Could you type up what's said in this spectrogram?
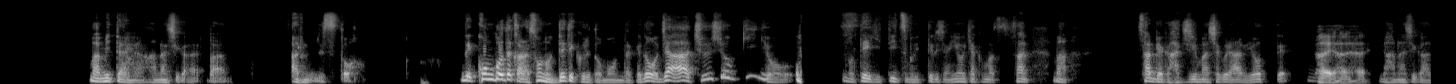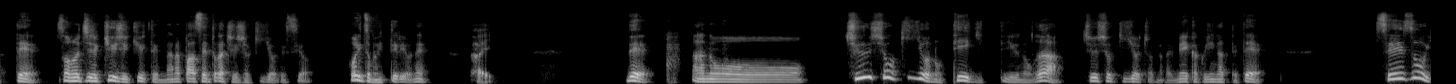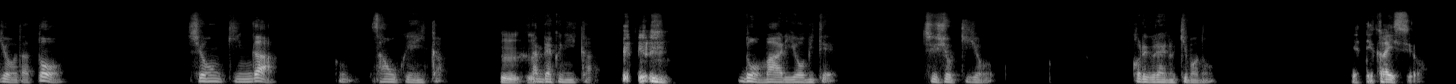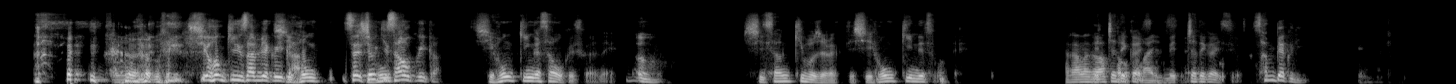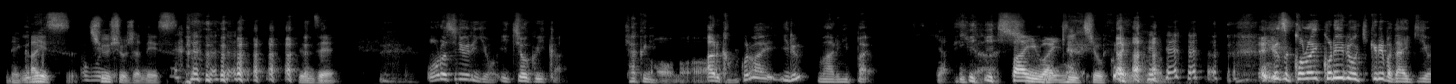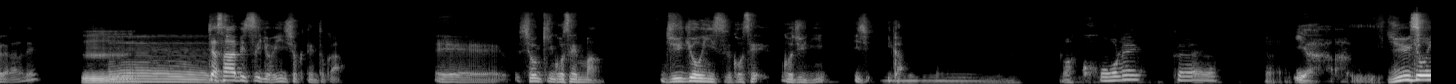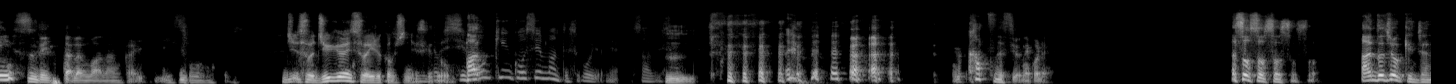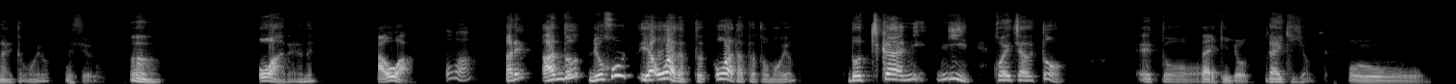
まあ、みたいな話がやっぱあるんですと。で、今後だからその出てくると思うんだけど、じゃあ、中小企業の定義っていつも言ってるじゃん。400万、さんまあ、380万社ぐらいあるよってはいはいはい。いう話があって、そのうちの99.7%が中小企業ですよ。これいつも言ってるよね。はい。で、あのー中小企業の定義っていうのが、中小企業庁の中に明確になってて、製造業だと、資本金が3億円以下、うんうん。300人以下。どう周りを見て、中小企業、これぐらいの規模の。いや、でかいっすよ。資本金300以下。資本、資本金3億以下。資本金が3億ですからね。うん。資産規模じゃなくて資本金ですもんね。なかなめっちゃか会ったでかいです。めことないです、っちゃでかいっすよ。300人。いでかい。ねえっす。中小じゃねえっす。全然。卸売業1億以下。100人。あるかも。これはいる？周りにいっぱい。いや、っぱいはいない。資本金1億 要するにこの、これを聞ければ大企業だからね。う。うんん。じゃあサービス業、飲食店とか、えー、資本金5000万。従業員数5000 50人以下。うんまあ、これくらいだったら。いや、従業員数で言ったら、まあなんかいそうな気がすじゅそう、従業員数はいるかもしれないですけどでも、資本金5000万ってすごいよね、サービスうん つですよね、これ。そうそうそうそうそう。アンド条件じゃないと思うよ。ですよね。うん。オアだよね。あ、おわ。おわあれ？アンド両方？いや、オアだった、オアだったと思うよ。どっちかに、に超えちゃうと、えっと、大企業。大企業。おー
